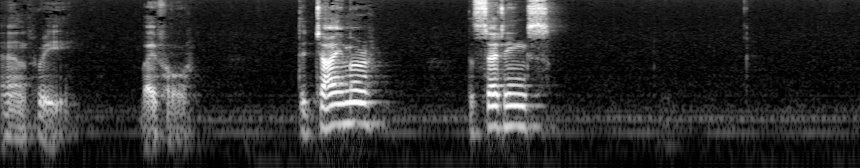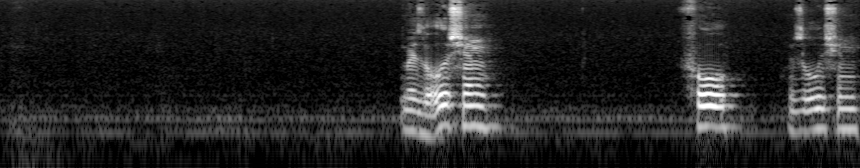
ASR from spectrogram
and three by four. The timer the settings resolution full resolution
